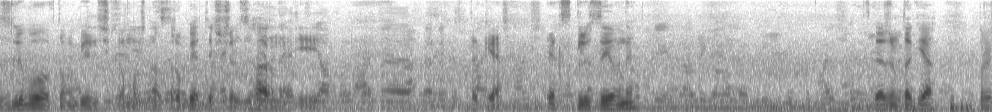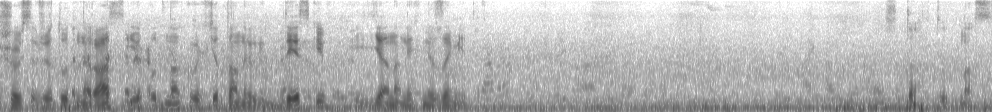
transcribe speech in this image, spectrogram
з любого автомобільчика можна зробити щось гарне і таке ексклюзивне. Скажімо так, я пройшовся вже тут не раз і однакових титанових дисків я на них не замітив. Ось так, тут у нас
